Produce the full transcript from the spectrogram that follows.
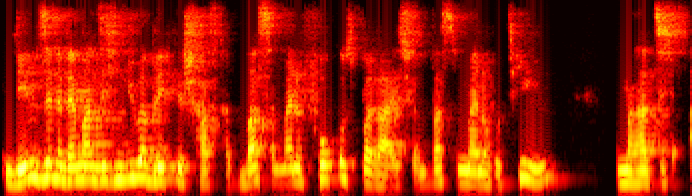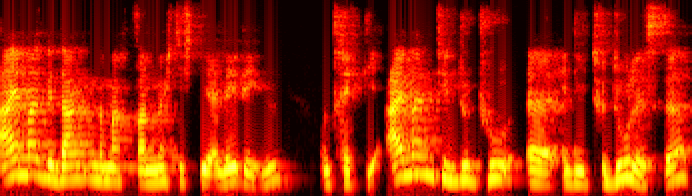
In dem Sinne, wenn man sich einen Überblick geschafft hat, was sind meine Fokusbereiche und was sind meine Routinen. Und man hat sich einmal Gedanken gemacht, wann möchte ich die erledigen und trägt die einmal in die, äh, To-Do-Liste,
